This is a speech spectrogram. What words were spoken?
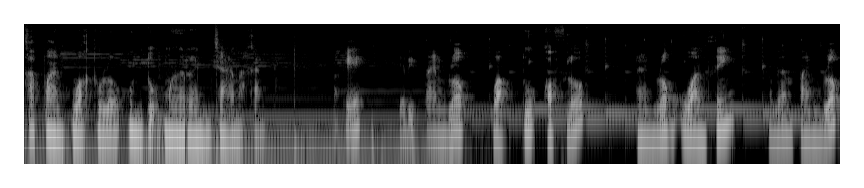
Kapan waktu lo untuk merencanakan? Oke? Jadi time block waktu off lo, time block one thing, kemudian time block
